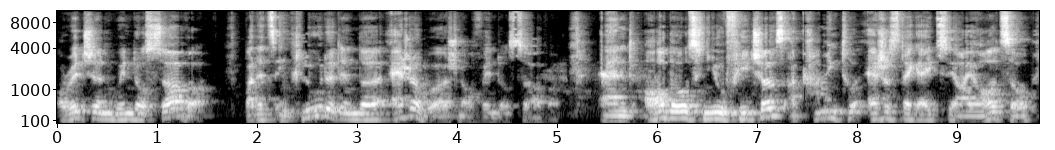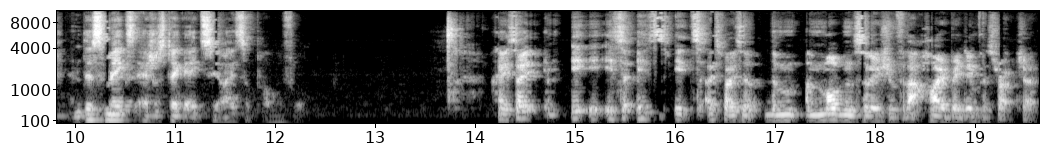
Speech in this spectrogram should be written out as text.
origin Windows Server but it's included in the Azure version of Windows Server. And all those new features are coming to Azure Stack HCI also, and this makes Azure Stack HCI so powerful. Okay, so it, it, it's it's it's I suppose a, the, a modern solution for that hybrid infrastructure.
